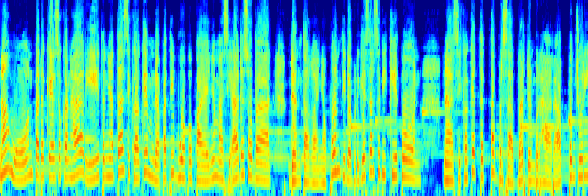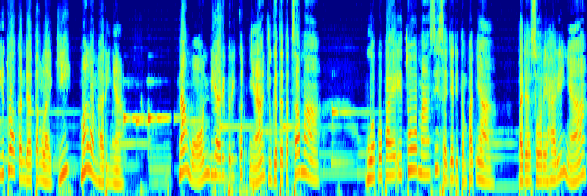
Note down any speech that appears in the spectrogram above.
Namun, pada keesokan hari, ternyata si kakek mendapati buah pepayanya masih ada sobat, dan tangganya pun tidak bergeser sedikit pun. Nah, si kakek tetap bersabar dan berharap pencuri itu akan datang lagi malam harinya. Namun, di hari berikutnya juga tetap sama. Buah pepaya itu masih saja di tempatnya. Pada sore harinya,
